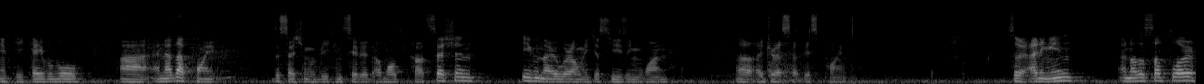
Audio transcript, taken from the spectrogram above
MP capable. Uh, and at that point, the session would be considered a multipath session, even though we're only just using one uh, address at this point. So adding in another subflow,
